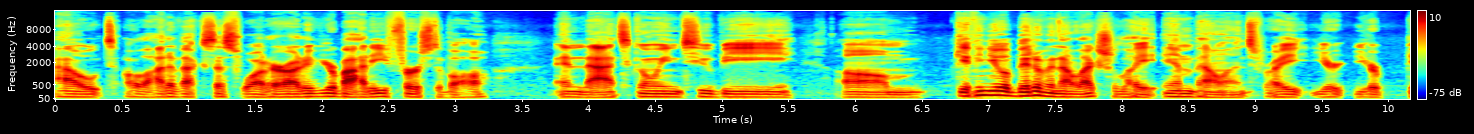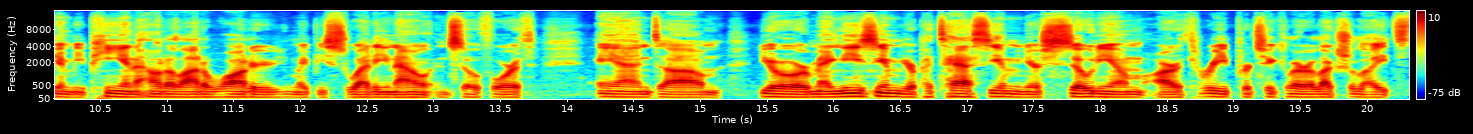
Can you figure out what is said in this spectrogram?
out a lot of excess water out of your body, first of all, and that's going to be um, giving you a bit of an electrolyte imbalance, right? You're you're gonna be peeing out a lot of water. You might be sweating out and so forth. And um, your magnesium, your potassium, and your sodium are three particular electrolytes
